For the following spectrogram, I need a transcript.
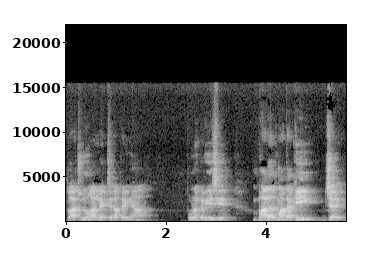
તો આજનું આ લેક્ચર આપણે અહીંયા પૂર્ણ કરીએ છીએ. ભારત માતા કી જય.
